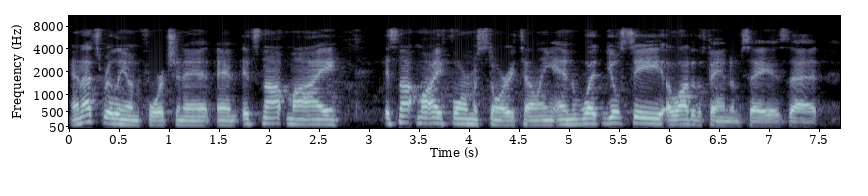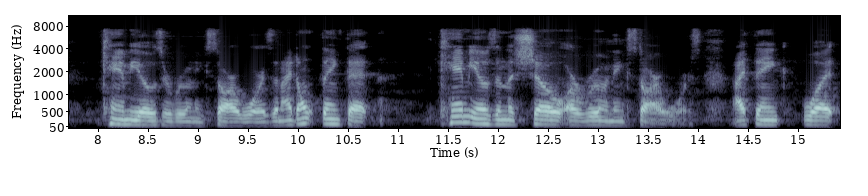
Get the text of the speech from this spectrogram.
And that's really unfortunate. And it's not my, it's not my form of storytelling. And what you'll see a lot of the fandom say is that cameos are ruining Star Wars. And I don't think that cameos in the show are ruining Star Wars. I think what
